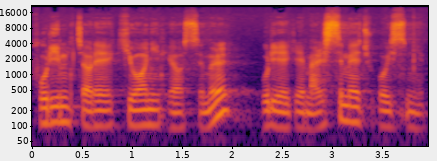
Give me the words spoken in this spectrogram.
불임절의 기원이 되었음을 우리에게 말씀해 주고 있습니다.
